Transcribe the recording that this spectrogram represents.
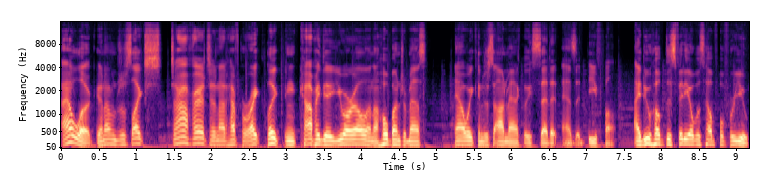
Outlook. And I'm just like, stop it. And I'd have to right click and copy the URL and a whole bunch of mess. Now we can just automatically set it as a default. I do hope this video was helpful for you.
